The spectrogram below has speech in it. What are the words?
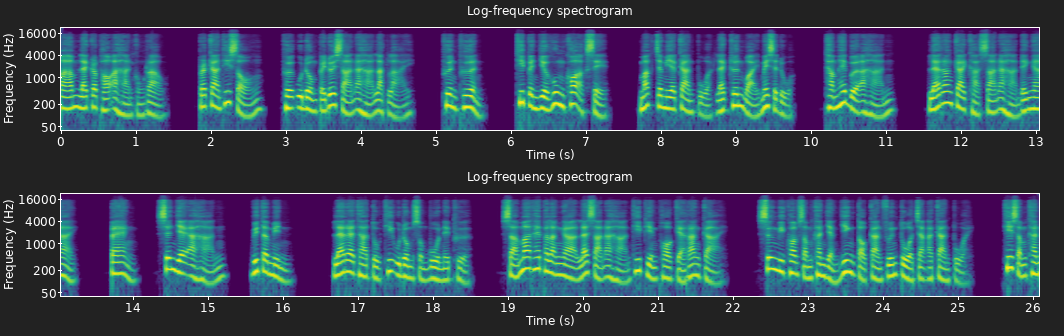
ม้ามและกระเพาะอาหารของเรา ประการที่ 2 เผือกอุดมไปด้วยสารอาหารหลากหลาย เพื่อนๆ ที่เป็นเยื่อหุ้มข้ออักเสบ มักจะมีอาการปวดและเคลื่อนไหวไม่สะดวกทำให้เบื่ออาหาร และร่างกายขาดสารอาหารได้ง่าย แป้ง เส้นใยอาหาร วิตามิน และแร่ธาตุที่อุดมสมบูรณ์ในเผือก สามารถให้พลังงานและสารอาหารที่เพียงพอแก่ร่างกาย ซึ่งมีความสำคัญอย่างยิ่งต่อการฟื้นตัวจากอาการป่วย ที่สำคัญ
